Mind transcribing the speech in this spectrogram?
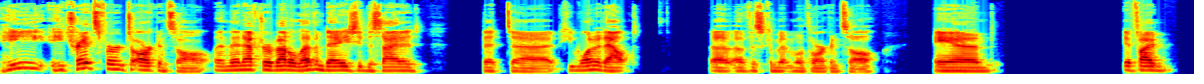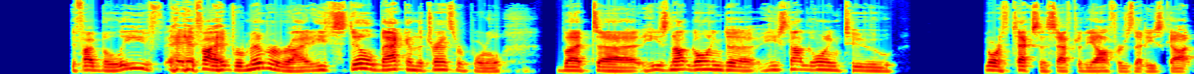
he he transferred to Arkansas, and then after about eleven days, he decided that uh, he wanted out uh, of his commitment with Arkansas, and if I if I believe if I remember right, he's still back in the transfer portal, but uh, he's not going to he's not going to North Texas after the offers that he's got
